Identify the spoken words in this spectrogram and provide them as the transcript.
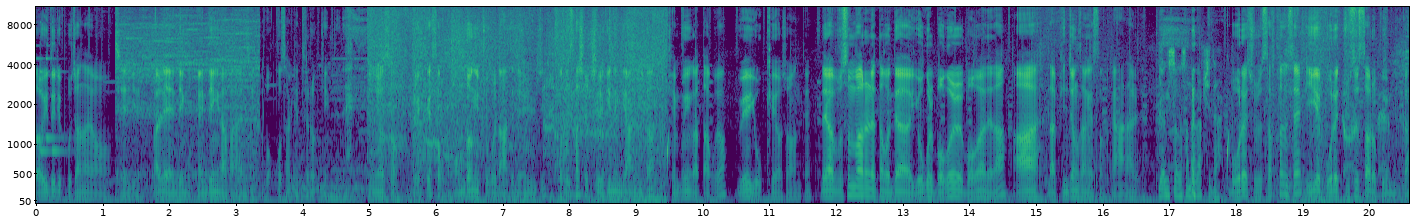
너희들이 보잖아요. 제 얘기. 빨리 엔딩 엔딩이나 봐야지. 먹고 살기 더럽게 힘드네. 이 녀석 왜 계속 엉덩이 쪽을 나한테 내밀지? 너도 사실 즐기는 게 아닌가? 갬붕이 같다고요? 왜 욕해요 저한테? 내가 무슨 말을 했다고 내가 욕을 먹을 먹어야 되나? 아 나 빈정상했어. 그냥 안 할래. 여기서 어서 나갑시다. 모래 주술사 컨셉? 이게 모래 주술사로 보입니까?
